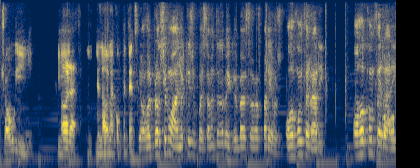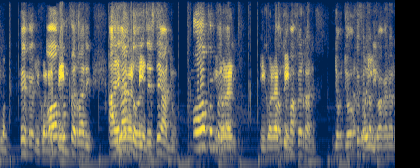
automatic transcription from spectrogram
show y, y Ahora, el lado de la competencia. Y ojo el próximo año que supuestamente los vehículos van a estar más parejos. Ojo con Ferrari. Ojo con Ferrari. Ojo con, y con, Ojo el con Ferrari. Adelanto desde este año. Ojo con y Ferrari. Con el, y con el No, yo pin. más Ferrari. Yo, yo No, que Ferrari oye, va a ganar.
